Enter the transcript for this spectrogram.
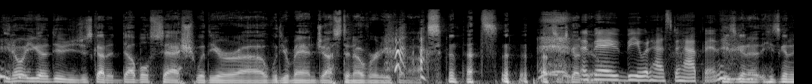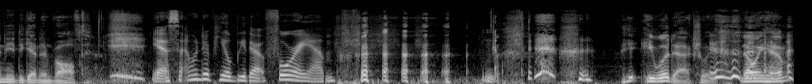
You know what you got to do? You just got to double sesh with your uh, with your man Justin over at Equinox. that's that's what you got to do. may be what has to happen. He's gonna he's gonna need to get involved. yes. I wonder if he'll be there at 4 a.m. He, he would actually, knowing him.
